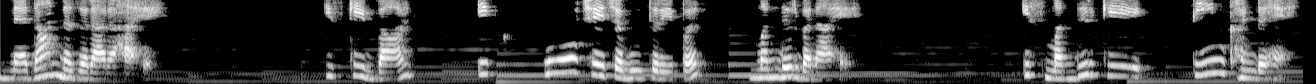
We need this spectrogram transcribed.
मैदान नज़र आ रहा है। इसके बाद एक ऊँचे चबूतरे पर मंदिर बना है। इस मंदिर के तीन खंड हैं।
